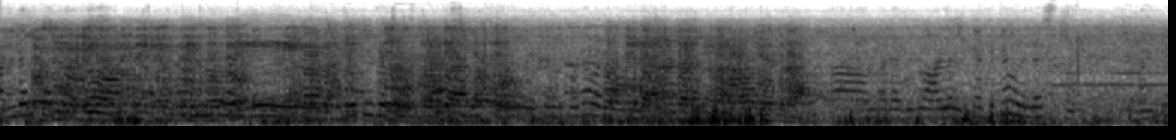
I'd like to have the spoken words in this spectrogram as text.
అందరితో పాటు డ్యూటీకి వచ్చిన ఉన్నది అది వాళ్ళ విజ్ఞతకే వదిలేస్తాం. అంతే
